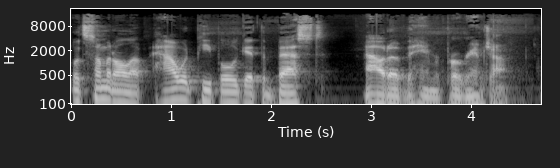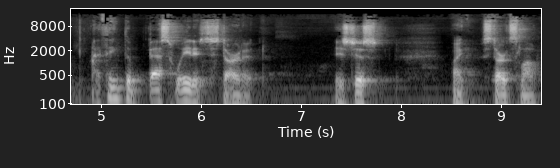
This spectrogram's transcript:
let's sum it all up. How would people get the best out of the Hammer program, John? I think the best way to start it is just like start slow.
